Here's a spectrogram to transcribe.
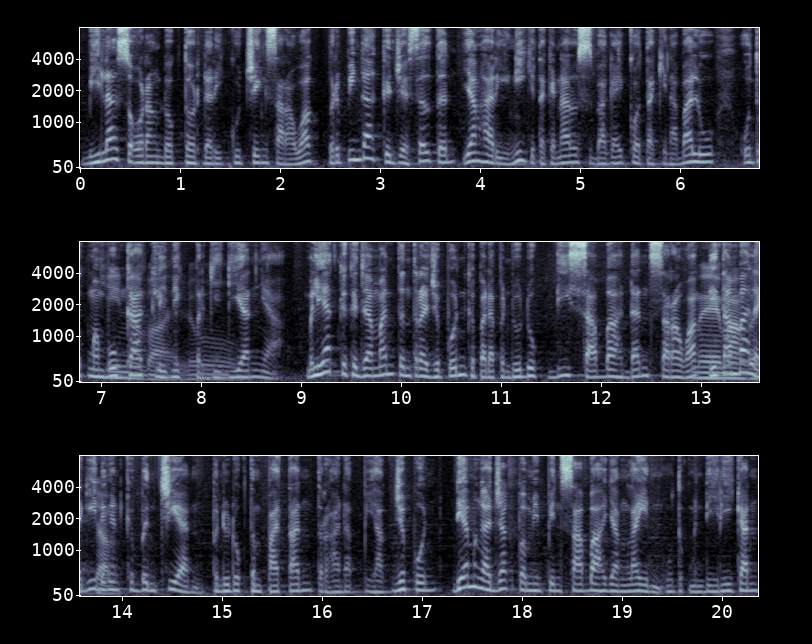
bila seorang doktor dari Kuching, Sarawak berpindah ke Jesselton yang hari ini kita kenal sebagai Kota Kinabalu untuk membuka Kinabalu. klinik pergigiannya. Melihat kekejaman tentera Jepun kepada penduduk di Sabah dan Sarawak Memang ditambah lagi kejam. dengan kebencian penduduk tempatan terhadap pihak Jepun, dia mengajak pemimpin Sabah yang lain untuk mendirikan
